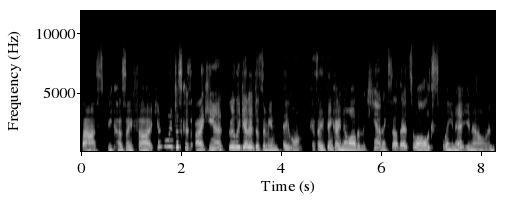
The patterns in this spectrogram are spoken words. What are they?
class because I thought, you know what, just because I can't really get it doesn't mean they won't, because I think I know all the mechanics of it. So I'll explain it, you know, and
